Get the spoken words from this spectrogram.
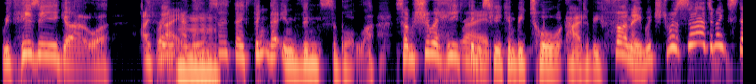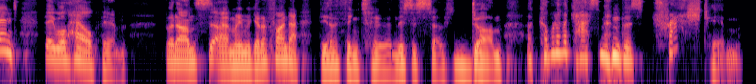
with his ego, I think, Right. and they Mhm. also they think they're invincible. So I'm sure he Right. thinks he can be taught how to be funny, which to a certain extent they will help him. But so, I mean, we're going to find out the other thing too, and this is so dumb. A couple of the cast members trashed him.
